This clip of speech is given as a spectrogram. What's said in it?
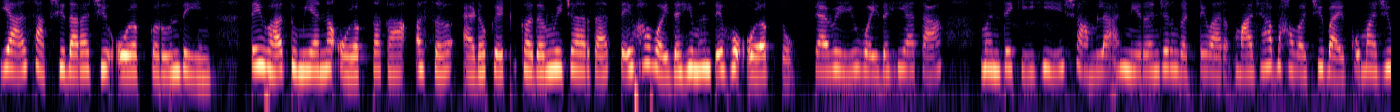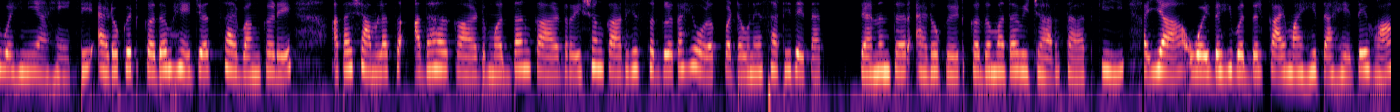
या साक्षीदाराची ओळख करून देईन. तेव्हा तुम्ही यांना ओळखता का? असं ॲडव्होकेट कदम विचारतात तेव्हा वैदही म्हणते हो ओळखतो. त्यावेळी वैदही आता म्हणते की ही श्यामला निरंजन गट्टेवार माझ्या भावाची बायको माझी वहिनी आहे. ही ॲडव्होकेट कदम हे जज साहेबांकडे आता श्यामलाचं आधार कार्ड मतदान कार्ड रेशन कार्ड हे सगळं काही ओळख पटवण्यासाठी देतात. त्यानंतर ॲडव्होकेट कदम आता विचारतात की या वैदहीबद्दल काय माहीत आहे? तेव्हा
